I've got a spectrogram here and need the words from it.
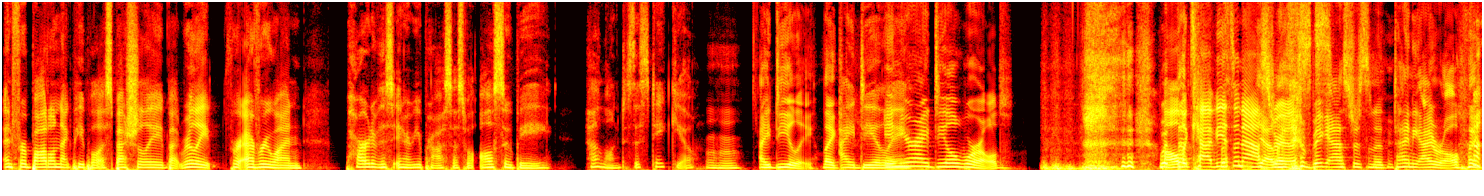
And for bottleneck people, especially, but really for everyone, part of this interview process will also be how long does this take you? Mm-hmm. Ideally, like Ideally, in your ideal world, all the caveats and yeah, asterisks. like a big asterisk and a tiny eye roll, like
